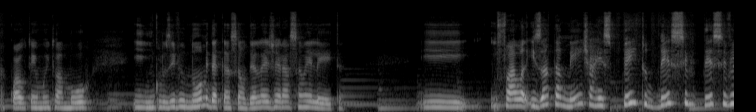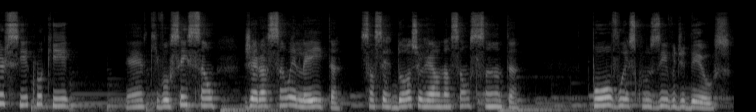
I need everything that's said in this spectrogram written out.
a qual tenho muito amor, e inclusive o nome da canção dela é Geração Eleita. E, e fala exatamente a respeito desse, desse versículo aqui, né? que vocês são geração eleita, sacerdócio real, nação santa, povo exclusivo de Deus.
